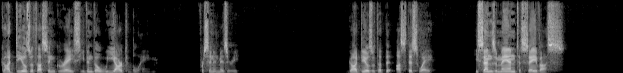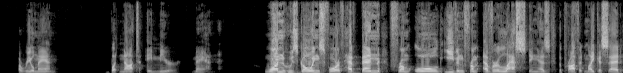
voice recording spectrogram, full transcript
God deals with us in grace, even though we are to blame for sin and misery. God deals with us this way He sends a man to save us, a real man but not a mere man. One whose goings forth have been from old, even from everlasting, as the prophet Micah said.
